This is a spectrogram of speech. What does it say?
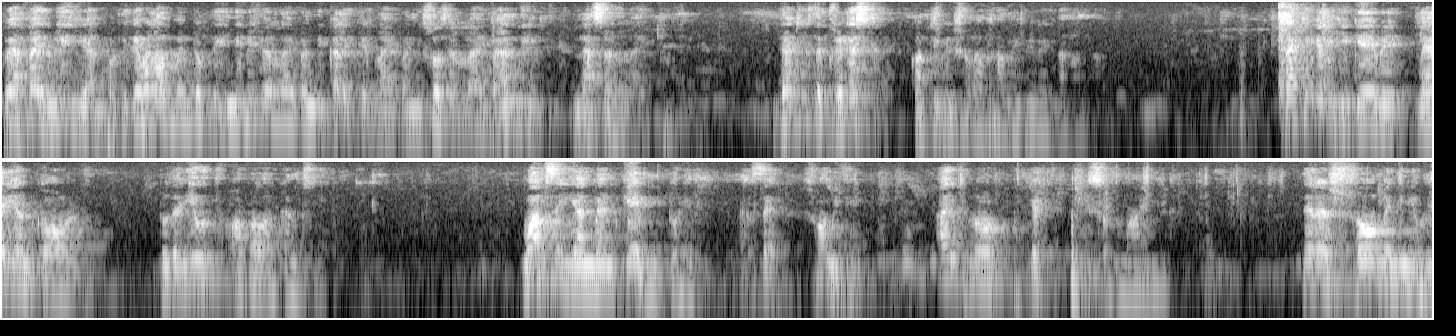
to apply religion for the development of the individual life and the collective life and the social life and the national life. That is the greatest contribution of Swami Vivekananda. Practically, he gave a clarion call to the youth of our country. Once a young man came to him and said, Swamiji, I do not get peace of mind. There are so many evil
